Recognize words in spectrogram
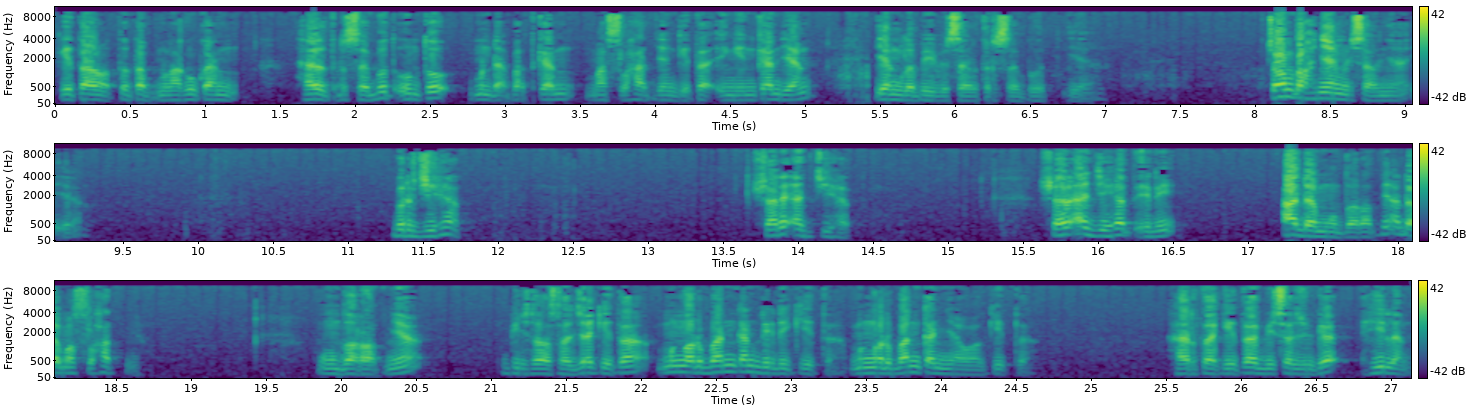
Kita tetap melakukan hal tersebut untuk mendapatkan maslahat yang kita inginkan yang yang lebih besar tersebut ya. Contohnya misalnya ya. Berjihad. Syariat jihad. Syariat jihad ini ada mudaratnya, ada maslahatnya. Mudaratnya bisa saja kita mengorbankan diri kita, mengorbankan nyawa kita. Harta kita bisa juga hilang.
